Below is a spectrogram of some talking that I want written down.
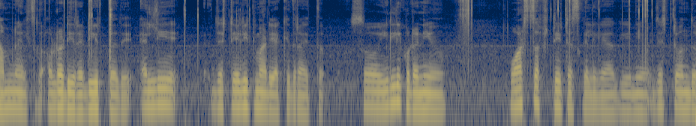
ತಮ್ನೈಲ್ಸ್ ಆಲ್ರೆಡಿ ರೆಡಿ ಇರ್ತದೆ. ಅಲ್ಲಿ ಜಸ್ಟ್ ಎಡಿಟ್ ಮಾಡಿ ಹಾಕಿದ್ರೆ ಆಯಿತು. ಸೊ ಇಲ್ಲಿ ಕೂಡ ನೀವು ವಾಟ್ಸಪ್ ಸ್ಟೇಟಸ್ಗಳಿಗಾಗಿ ನೀವು ಜಸ್ಟ್ ಒಂದು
